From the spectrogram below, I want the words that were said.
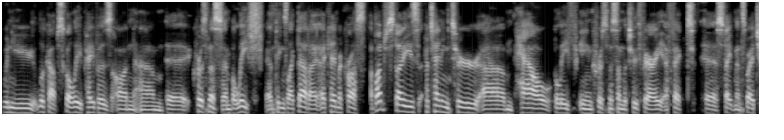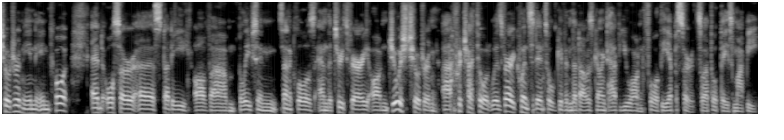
when you look up scholarly papers on um, uh, Christmas and belief and things like that, I, I, came across a bunch of studies pertaining to um, how belief in Christmas and the Tooth Fairy affect uh, statements by children in, in court, and also a study of um, beliefs in Santa Claus and the Tooth Fairy on Jewish children, uh, which I thought was very coincidental given that I was going to have you on for the episode. So I thought these might be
